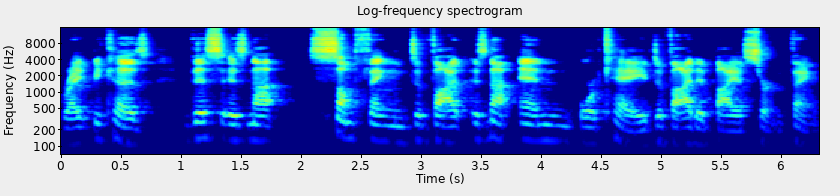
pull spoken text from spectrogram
right? Because this is not something divide is not n or k divided by a certain thing.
